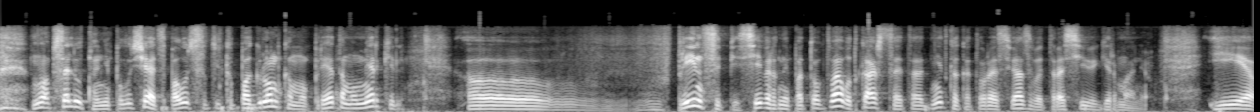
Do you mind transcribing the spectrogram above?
Ну, абсолютно не получается. Получится только по-громкому. При этом у Меркель э, принципе, Северный поток-2, вот кажется, это нитка, которая связывает Россию и Германию. И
